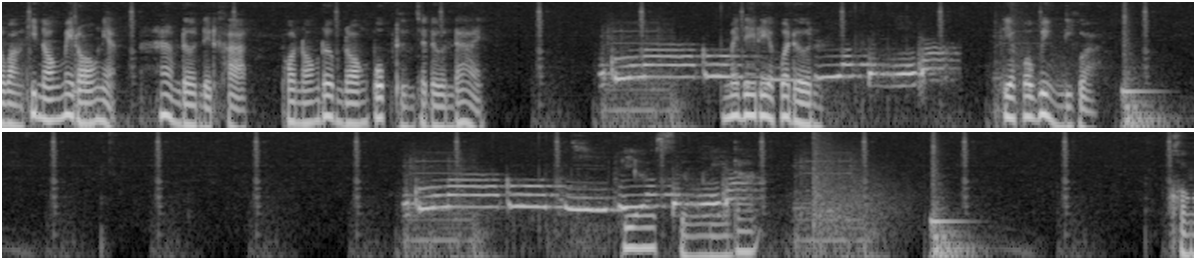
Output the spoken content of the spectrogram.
ระหว่างที่น้องไม่ร้องเนี่ย ห้ามเดินเด็ดขาด พอน้องเริ่มร้องปุ๊บถึงจะเดินได้ ไม่ได้เรียกว่าเดิน เรียกว่าวิ่งดีกว่าเปียสมิดาของ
